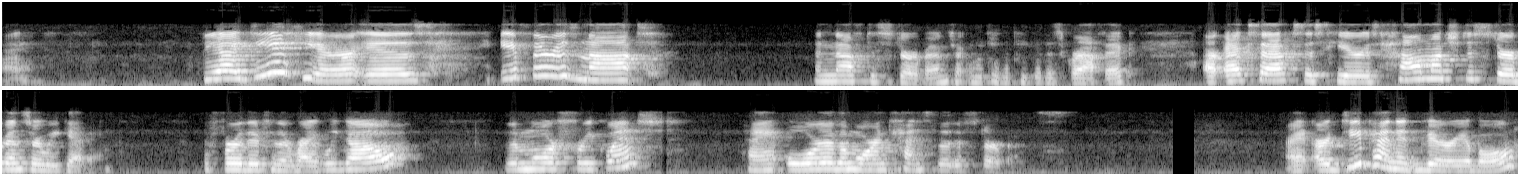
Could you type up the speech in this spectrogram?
Okay. The idea here is if there is not enough disturbance, right, we take a peek at this graphic, our x-axis here is how much disturbance are we getting. The further to the right we go, the more frequent, okay, or the more intense the disturbance. Right, our dependent variable,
